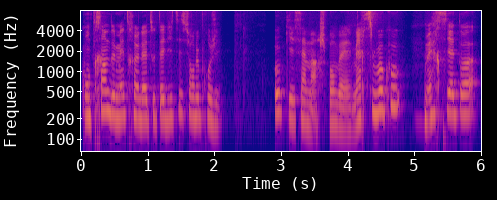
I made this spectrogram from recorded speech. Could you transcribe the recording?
contraint de mettre la totalité sur le projet. Ok, ça marche. Bon, ben, merci beaucoup. Merci à toi.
